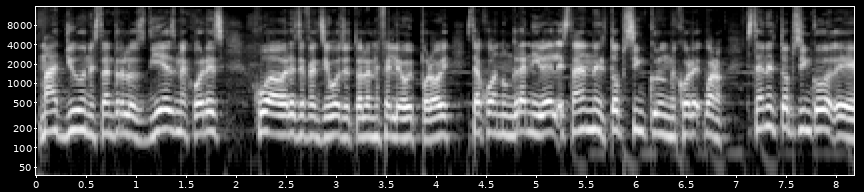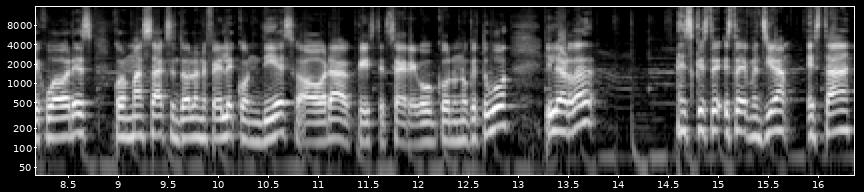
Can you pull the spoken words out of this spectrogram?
Matt Judon está entre los 10 mejores jugadores defensivos de toda la NFL hoy por hoy. Está jugando un gran nivel. Está en el top 5 los mejores. Bueno, está en el top 5 de jugadores con más sacks en toda la NFL con 10. Ahora que se agregó con uno que tuvo. Y la verdad es que este, esta defensiva está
